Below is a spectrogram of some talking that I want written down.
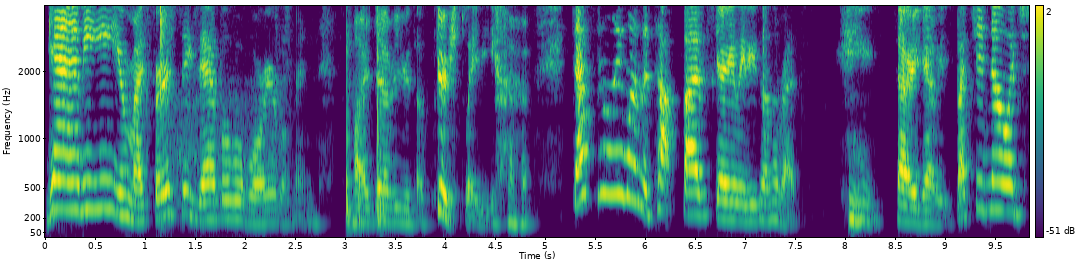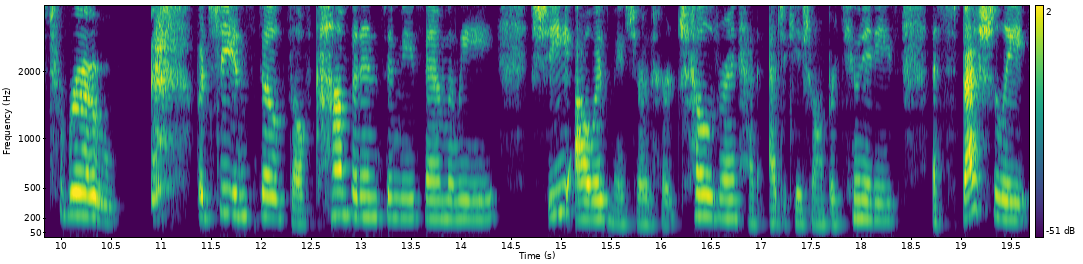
Gammy, you're my first example of a warrior woman. My Gammy was a fierce lady. Definitely one of the top five scary ladies on the res. Sorry, Gammy, but you know it's true. But she instilled self confidence in me, family. She always made sure that her children had educational opportunities, especially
